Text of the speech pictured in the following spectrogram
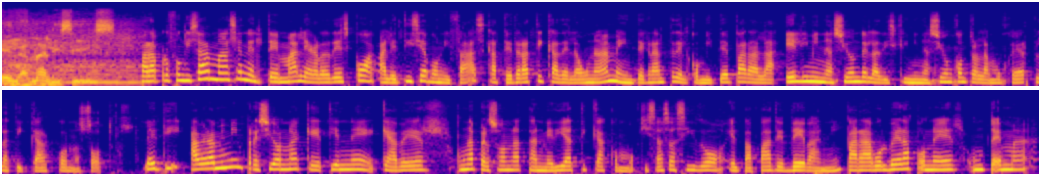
el análisis. Para profundizar más en el tema, le agradezco a Leticia Bonifaz, catedrática de la UNAM e integrante del Comité para la Eliminación de la Discriminación contra la Mujer, platicar con nosotros. Leti, a ver, a mí me impresiona que tiene que haber una persona tan mediática como quizás ha sido el papá de Devani para volver a poner un tema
